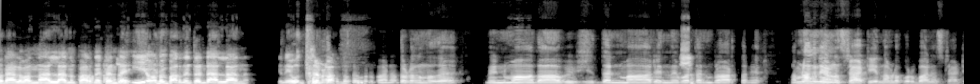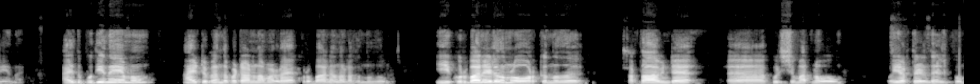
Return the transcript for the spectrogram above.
ഒരാൾ വന്ന അല്ല എന്ന് പറഞ്ഞിട്ടുണ്ട് ഇയോണും പറഞ്ഞിട്ടുണ്ട് അല്ല എന്ന് ഇനി ഉത്തരം പറഞ്ഞു. കുർബാന തുടങ്ങുന്നത്. നിന്മാതാവ് വിശുദ്ധന്മാരെന്നിവർ തൻ പ്രാർത്ഥന നമ്മൾ അങ്ങനെയാണ് സ്റ്റാർട്ട് ചെയ്യുന്നത്. നമ്മുടെ കുർബാന സ്റ്റാർട്ട് ചെയ്യുന്നത്. അതായത് പുതിയ നിയമം ആയിട്ട് ബന്ധപ്പെട്ടാണ് നമ്മളുടെ കുർബാന നടക്കുന്നതും. ഈ കുർബാനയിൽ നമ്മൾ ഓർക്കുന്നത് കർത്താവിന്റെ കുരിശുമരണവും ഉയർത്തെഴുന്നേൽപ്പും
